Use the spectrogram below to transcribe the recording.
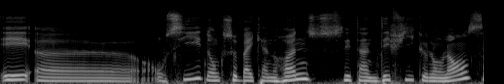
Et euh, aussi, donc ce bike and run, c'est un défi que l'on lance,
